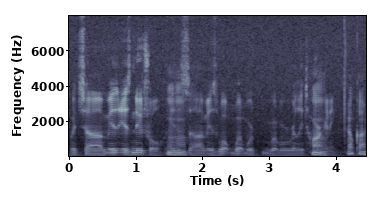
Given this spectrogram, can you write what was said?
which um, is, is neutral, Mhm. is um, is what, what we're what we're really targeting. Okay.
